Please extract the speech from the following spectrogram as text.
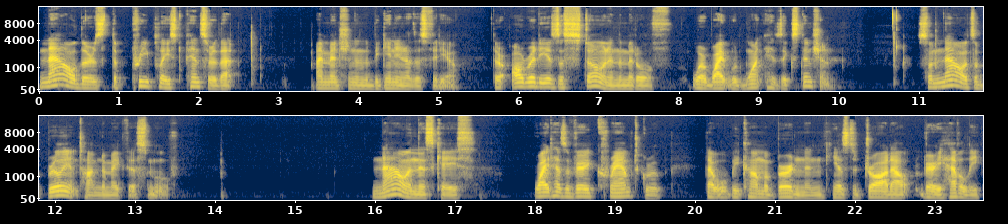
now there's the pre-placed pincer that I mentioned in the beginning of this video. There already is a stone in the middle of where white would want his extension. So now it's a brilliant time to make this move. Now in this case, white has a very cramped group that will become a burden and he has to draw it out very heavily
